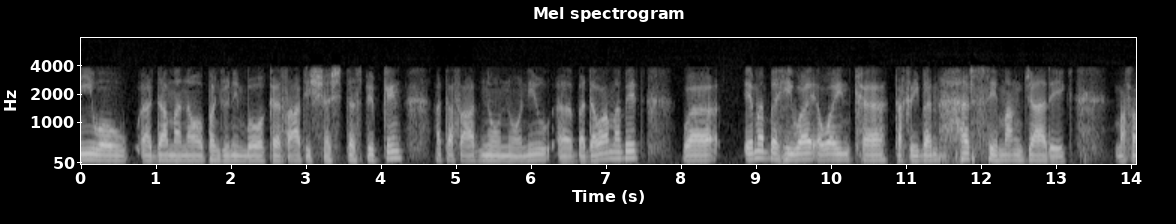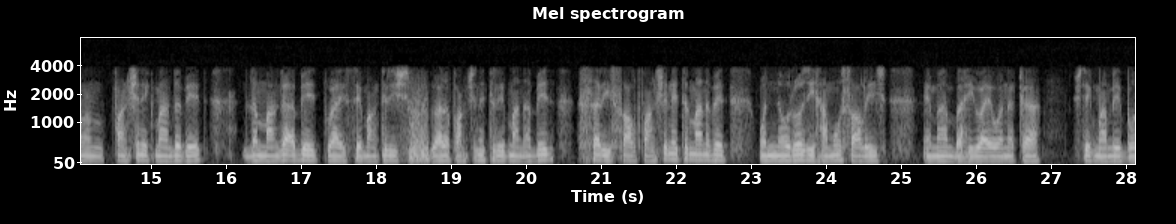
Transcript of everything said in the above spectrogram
نیوە و دامانەوە پنج و نیم بەوە کە ساعتی شەش دەست پێ بکەین هەتا ساعت نۆ نۆنی و بەدەوامە بێت و ئێمە بە هیوای ئەوەین کە تەقریبەن هەر سێ مانگ جارێک مەسەڵەن فانکشنێکمان ببێت لەم مانگە ئەبێت دوای سێ مانگ تریش دوارە فانکشنی ترێمان ئەبێت سەری ساڵ فانکشنێ ترمان ئەبێت و نەورۆزی هەموو ساڵیش ئێمە بە هیوای ئەوەنە کە شتێکمان بێت بۆ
